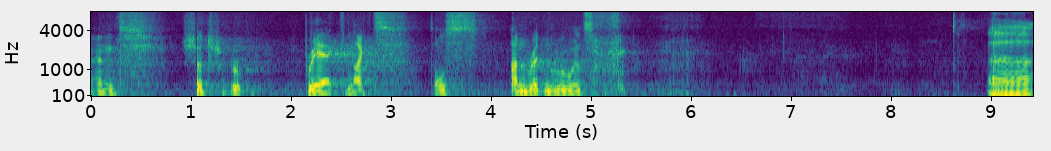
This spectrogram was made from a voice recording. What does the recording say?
and should react like those unwritten rules. Uh,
